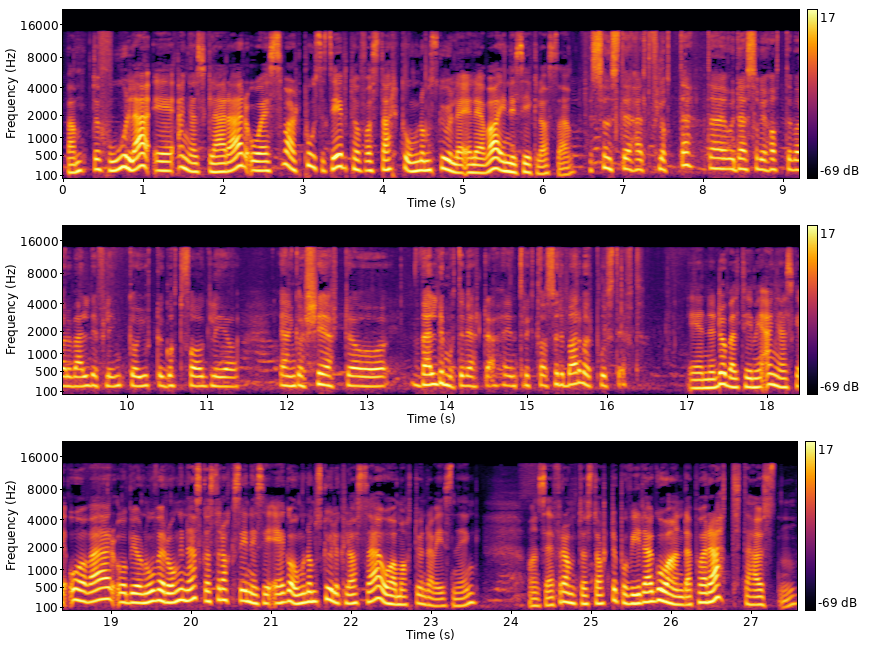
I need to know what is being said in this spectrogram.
Bente Hole er engelsklærer og er svært positiv til å få sterke ungdomsskoleelever inn i sin klasse. Jeg syns det er helt flott. det. De, og de som vi har hatt det, vært veldig flinke og gjort det godt faglig. og Er engasjerte og veldig motiverte, har inntrykk av. Så det har bare vært positivt. En dobbelttime i engelsk er over, og Bjørn Ove Rogne skal straks inn i sin egen ungdomsskoleklasse og ha matteundervisning. Han ser fram til å starte på videregående på rett til høsten.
